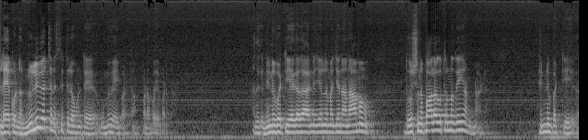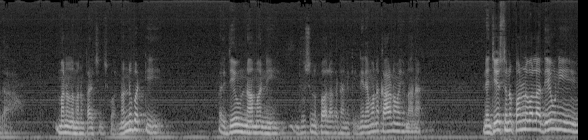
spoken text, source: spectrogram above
లేకుండా నులివెచ్చని స్థితిలో ఉంటే ఉమ్మివేయబడతాం పడబోయబడతాం. అందుకే నిన్ను బట్టియే కదా అన్ని జనుల మధ్య నా నామం దూషణ పాలగుతున్నది అంటున్నాడు నిన్ను బట్టియే కదా మనల్ని మనం పరీక్షించుకోవాలి. నన్ను బట్టి మరి దేవుని నామాన్ని దూషణ పాలగడానికి నేనేమన్నా కారణమై ఉన్నానా? నేను చేస్తున్న పనుల వల్ల దేవుని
